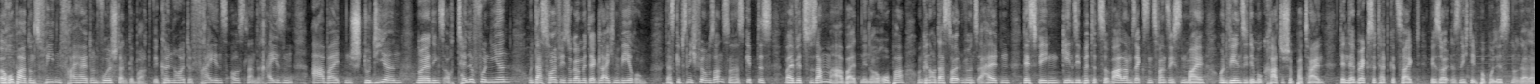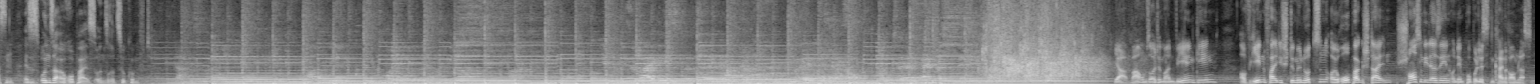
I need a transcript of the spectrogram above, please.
Europa hat uns Frieden, Freiheit und Wohlstand gebracht. Wir können heute frei ins Ausland reisen, arbeiten, studieren, neuerdings auch telefonieren und das häufig sogar mit der gleichen Währung. Das gibt es nicht für umsonst, sondern das gibt es, weil wir zusammenarbeiten in Europa und genau das sollten wir uns erhalten. Deswegen gehen Sie bitte zur Wahl am 26. Mai und wählen Sie demokratische Parteien, denn der Brexit hat gezeigt, wir sollten es nicht den Populisten unterlassen. Es ist unser Europa, es ist unsere Zukunft. Ja, warum sollte man wählen gehen? Auf jeden Fall die Stimme nutzen, Europa gestalten, Chancen wiedersehen und den Populisten keinen Raum lassen.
